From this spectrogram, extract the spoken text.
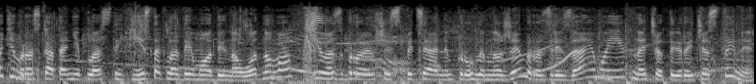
Потім розкатані пласти тіста кладемо один на одного і, озброївшись спеціальним круглим ножем, розрізаємо їх на чотири частини.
